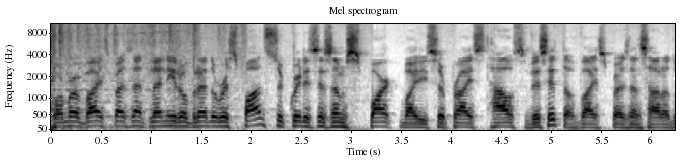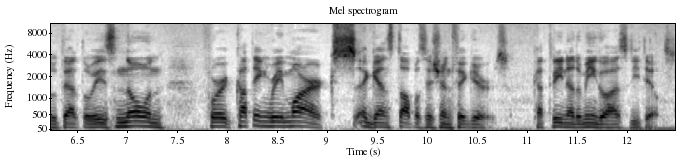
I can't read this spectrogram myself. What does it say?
Former Vice President Leni Robredo responds to criticism sparked by the surprise House visit of Vice President Sara Duterte, is known for cutting remarks against opposition figures. Katrina Domingo has details.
